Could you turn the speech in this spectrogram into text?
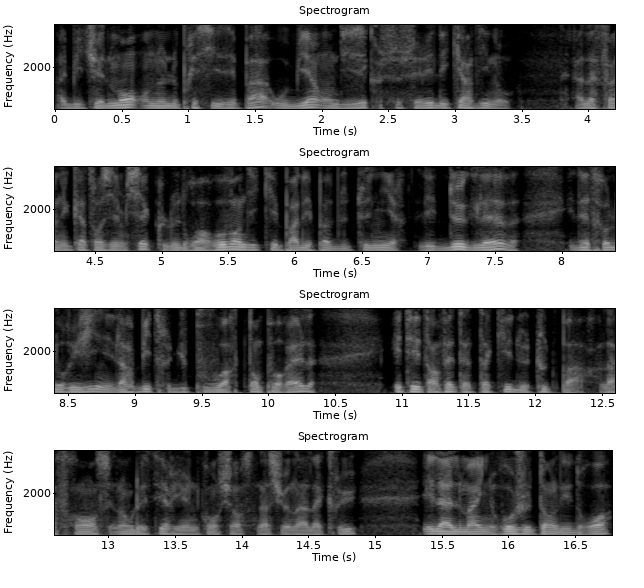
Habituellement, on ne le précisait pas, ou bien on disait que ce seraient les cardinaux. À la fin du XIVe siècle, le droit revendiqué par les papes de tenir les deux glaives et d'être l'origine et l'arbitre du pouvoir temporel était en fait attaqué de toutes parts. La France et l'Angleterre ayant une conscience nationale accrue, et l'Allemagne rejetant les droits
